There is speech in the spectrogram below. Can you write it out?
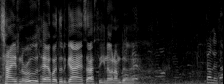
changing the rules halfway through the game. So I said, you know what, I'm done. Don't listen.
